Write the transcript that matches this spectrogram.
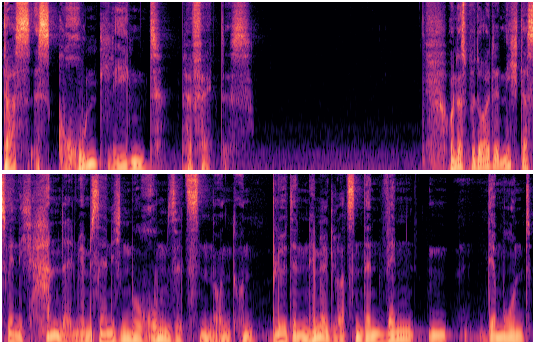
dass es grundlegend perfekt ist. Und das bedeutet nicht, dass wir nicht handeln. Wir müssen ja nicht nur rumsitzen und, und blöd in den Himmel glotzen, denn wenn der Mond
